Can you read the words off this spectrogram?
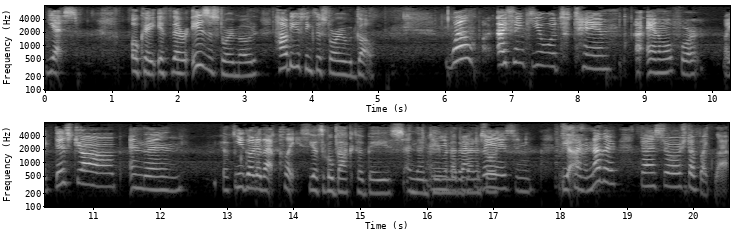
Yes. Okay, if there is a story mode, how do you think the story would go? Well, I think you would tame an animal for like this job, and then You you go to that place. you have to go back to base and then and tame you go another back dinosaur. To base and you Yeah. tame another dinosaur, stuff like that.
